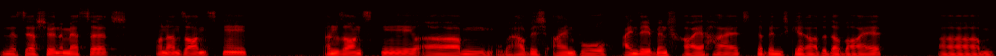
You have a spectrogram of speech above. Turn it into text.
eine sehr schöne Message. Und ansonsten, ansonsten ähm, habe ich ein Buch, Ein Leben in Freiheit, da bin ich gerade dabei. Ähm,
